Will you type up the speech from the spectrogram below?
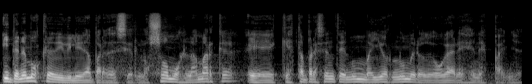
Y tenemos credibilidad para decirlo. Somos la marca eh, que está presente en un mayor número de hogares en España.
